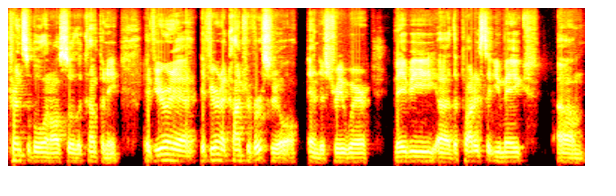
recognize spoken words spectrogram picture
principal and also the company. If you're in a if you're in a controversial industry where maybe uh, the products that you make, um,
